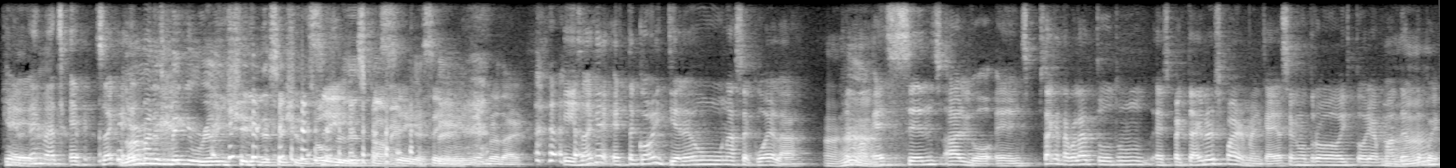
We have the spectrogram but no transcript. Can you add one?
que mature. eh, ¿Sabes? Norman is making really shitty decisions all through this comic. Sí, Este, sí, es brutal. Y sabes que este cómic tiene una secuela. Ajá. Es Sins algo. En, ¿Sabes que te acuerdas tú, tú Spectacular Spider-Man? Que ahí hacen otras historias más de Ajá. esto. Pues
